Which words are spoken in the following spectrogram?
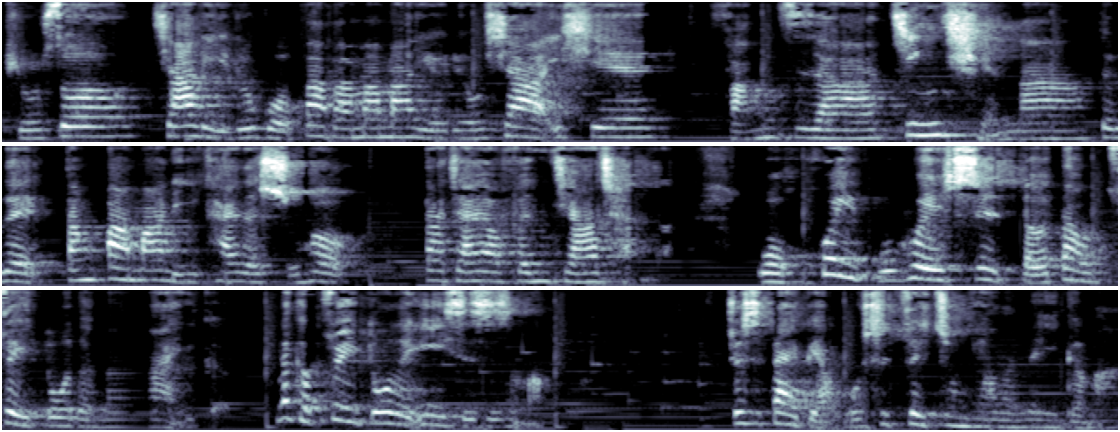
比如说家里，如果爸爸妈妈有留下一些房子啊、金钱呐，对不对？当爸妈离开的时候，大家要分家产了，我会不会是得到最多的那一个？那个最多的意思是什么？就是代表我是最重要的那一个嘛，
